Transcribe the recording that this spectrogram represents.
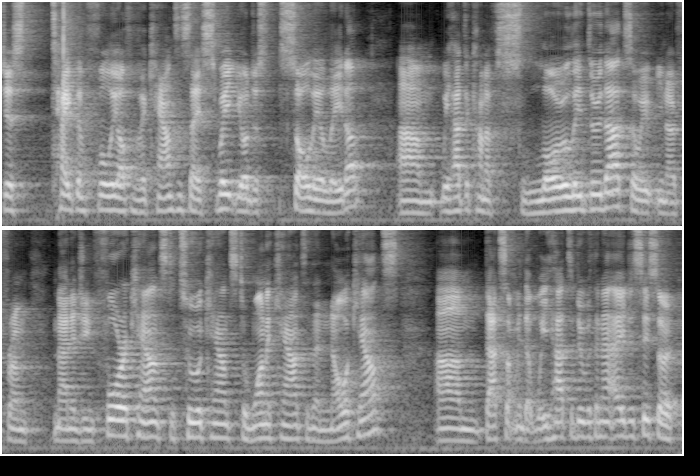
just take them fully off of accounts and say, sweet, you're just solely a leader. Um, we had to kind of slowly do that. So we, you know, from managing four accounts to two accounts to one account and then no accounts. Um, that's something that we had to do within our agency. So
